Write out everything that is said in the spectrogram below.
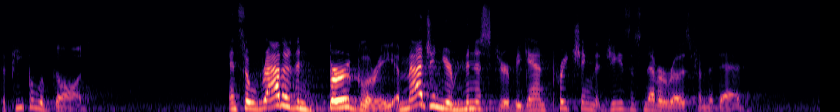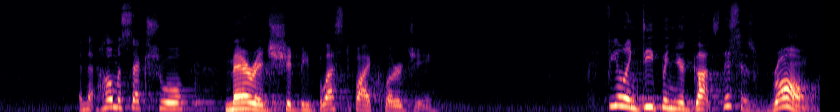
the people of God. And so rather than burglary, imagine your minister began preaching that Jesus never rose from the dead and that homosexual marriage should be blessed by clergy. Feeling deep in your guts, this is wrong.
